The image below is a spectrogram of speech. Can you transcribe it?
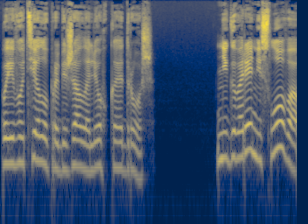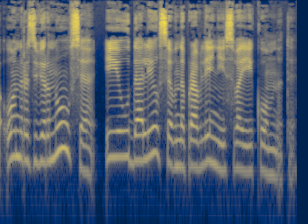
по его телу пробежала легкая дрожь. Не говоря ни слова, он развернулся и удалился в направлении своей комнаты.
